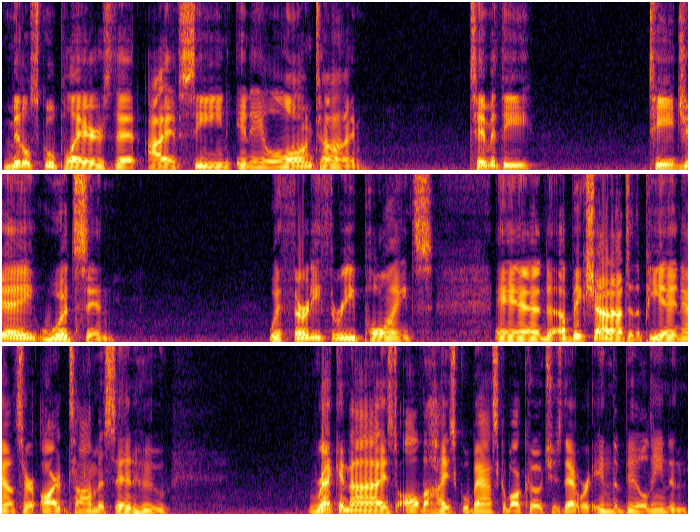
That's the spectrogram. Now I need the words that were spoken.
middle school players that I have seen in a long time. Timothy TJ Woodson with 33 points. And a big shout out to the PA announcer, Art Thomason, who recognized all the high school basketball coaches that were in the building and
